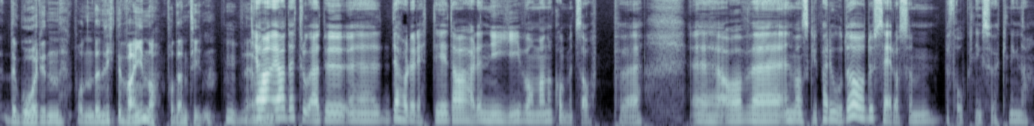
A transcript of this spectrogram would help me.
Det går den, på den, den, riktige veien da, på den tiden. Mm. Det, ja, ja, det tror jeg du Det har du rett i. Da er det en ny giv, og man har kommet seg opp av en vanskelig periode. Og du ser også en befolkningsøkning, da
